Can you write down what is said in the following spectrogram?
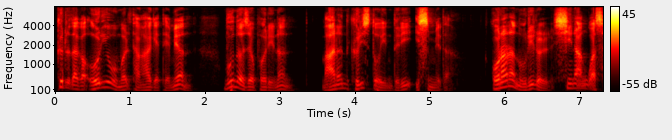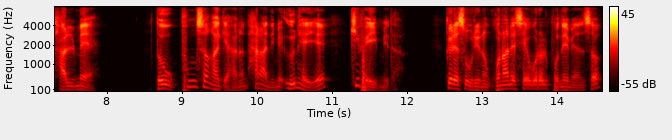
그러다가 어려움을 당하게 되면 무너져 버리는 많은 그리스도인들이 있습니다. 고난은 우리를 신앙과 삶에 더욱 풍성하게 하는 하나님의 은혜의 기회입니다. 그래서 우리는 고난의 세월을 보내면서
